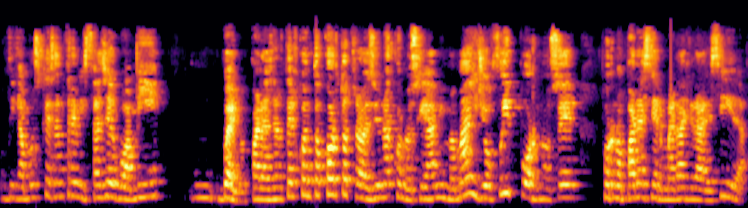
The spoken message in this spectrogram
digamos que esa entrevista llegó a mí, mm, bueno, para hacerte el cuento corto, a través de una conocida de mi mamá y yo fui por no ser, por no parecer mal agradecida.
